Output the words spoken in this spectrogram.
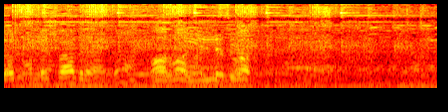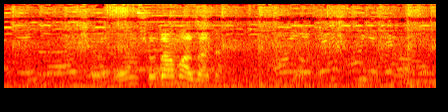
ya. 14-15 vardır herhalde değil mi? Var var 20'si var. 10 şuradan var zaten. 15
